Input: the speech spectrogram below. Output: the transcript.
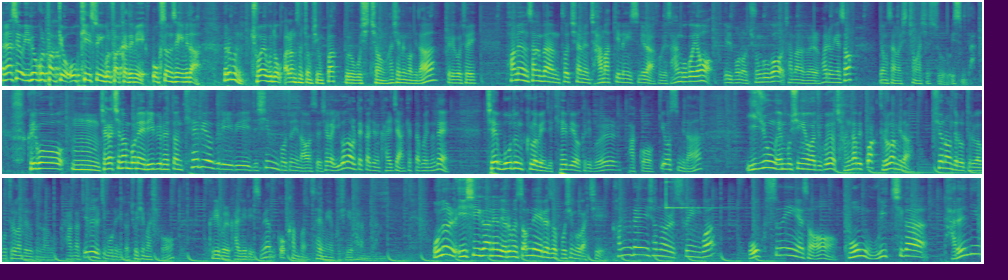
안녕하세요. 이병골프학교 옥스윙 골프 아카데미 옥 선생입니다. 여러분 좋아요, 구독, 알람 설정 지금 빡 누르고 시청하시는 겁니다. 그리고 저희 화면 상단 터치하면 자막 기능이 있습니다. 거기서 한국어, 영어, 일본어, 중국어 자막을 활용해서 영상을 시청하실 수 있습니다. 그리고 음, 제가 지난번에 리뷰를 했던 캐비어 그립이 이제 신 버전이 나왔어요. 제가 이거 나올 때까지는 갈지 않겠다고 했는데 제 모든 클럽에 이제 캐비어 그립을 바꿔 끼웠습니다. 이중 엠보싱이어가지고요 장갑이 꽉 들어갑니다. 튀어나온 대로 들어가고 들어간 대로 들어가고 장갑 찢어질지 모르니까 조심하시고 그립을 갈 일이 있으면 꼭 한번 사용해 보시기 바랍니다. 오늘 이 시간에는 여러분 썸네일에서 보신 것 같이 conventional 스윙과 옥스윙에서 공 위치가 다른 이유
